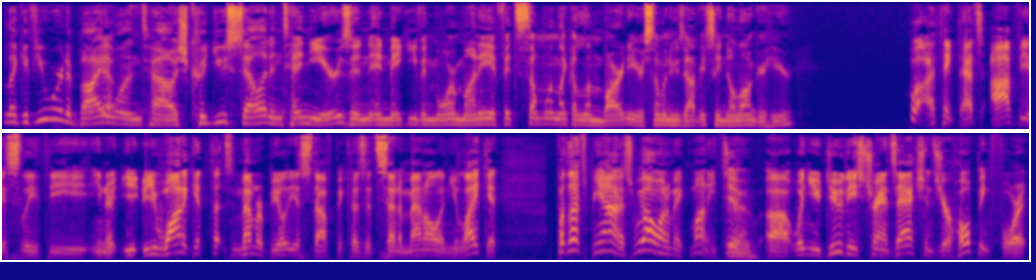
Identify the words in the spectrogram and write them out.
like if you were to buy Yeah. one, Tausch? Could you sell it in ten years and, and make even more money if it's someone like a Lombardi or someone who's obviously no longer here? Well, I think that's obviously the you know you, you want to get the memorabilia stuff because it's sentimental and you like it. But let's be honest, we all want to make money too. Uh, when you do these transactions, you're hoping for it,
